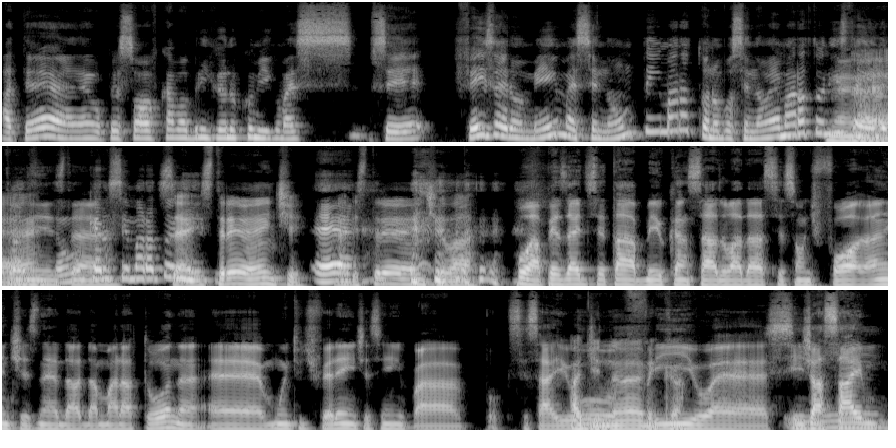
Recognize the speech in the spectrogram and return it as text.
até né, o pessoal ficava brincando comigo, mas você fez Ironman, mas você não tem maratona, você não é maratonista é ainda. maratonista, então eu quero ser Você é maratonista. estreante. É. Era estreante lá. Pô, apesar de você estar meio cansado lá da sessão de fora, antes, né, da, da maratona, é muito diferente, assim, a, pô, que você saiu frio, é, e já sai,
